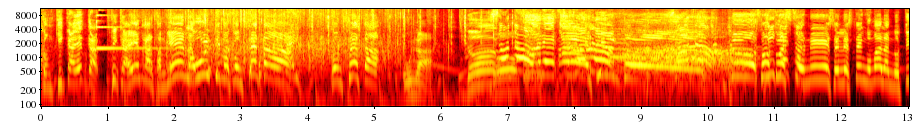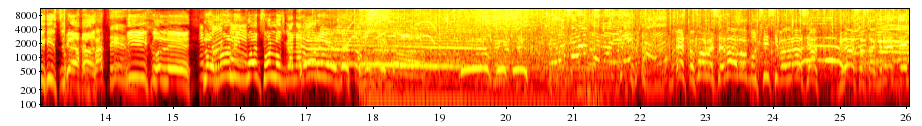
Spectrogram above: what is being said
Con Kika Edgar. Kika Edgar también, la última con Z. Con Z. Una, Dos. Suárez. ¡Ay, tiempo! No, Soto es con ese, les tengo malas noticias. Empate. ¡Híjole! Los. Rolling One son los ganadores de esta contienda. Esto fue Abecedados, muchísimas gracias. Gracias a Gretel,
